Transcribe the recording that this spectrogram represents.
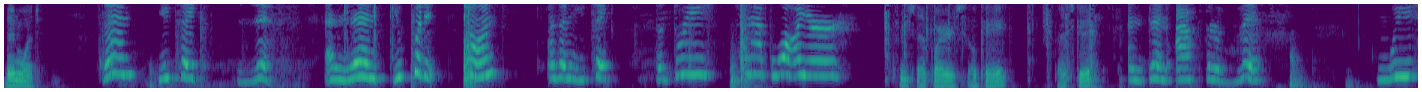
Then what? Then you take this and then you put it on and then you take the three snap wire Three snap wires. Okay, that's good. And then after this, we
